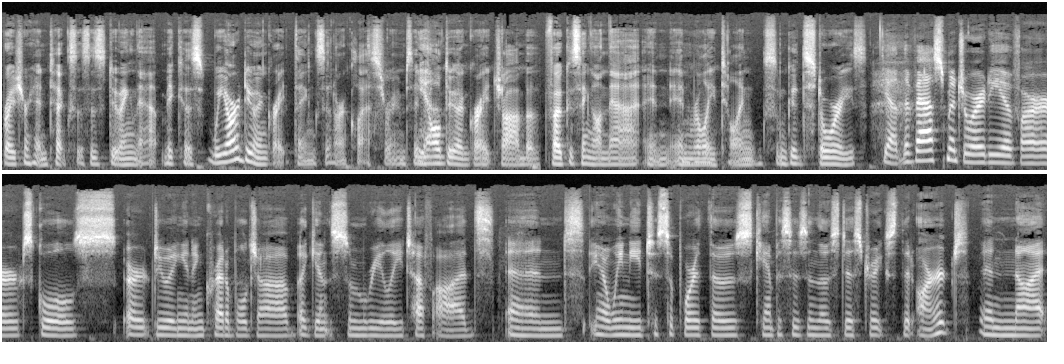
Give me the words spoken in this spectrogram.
Raise Your Hand Texas is doing that because we are doing great things in our classrooms. And Yeah. y'all do a great job of focusing on that and, and really Mm-hmm. telling some good stories. Yeah, the vast majority of our schools are doing an incredible job against some really tough odds. And, you know, we need to support those campuses and those districts that aren't and not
